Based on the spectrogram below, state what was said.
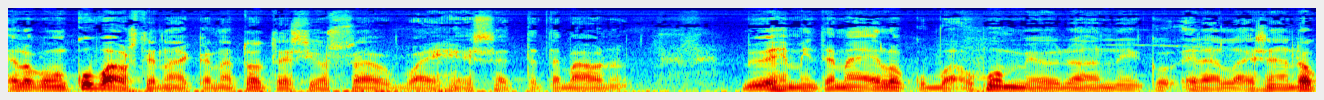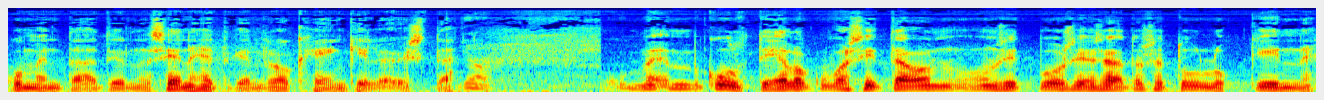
elokuvan kuvausten aikana totesi jossain vaiheessa, että tämä on myöhemmin tämä elokuva huomioidaan niin kuin eräänlaisena dokumentaationa sen hetken rockhenkilöistä. Joo. Kulttielokuva sitä on, on sitten vuosien saatossa tullutkin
